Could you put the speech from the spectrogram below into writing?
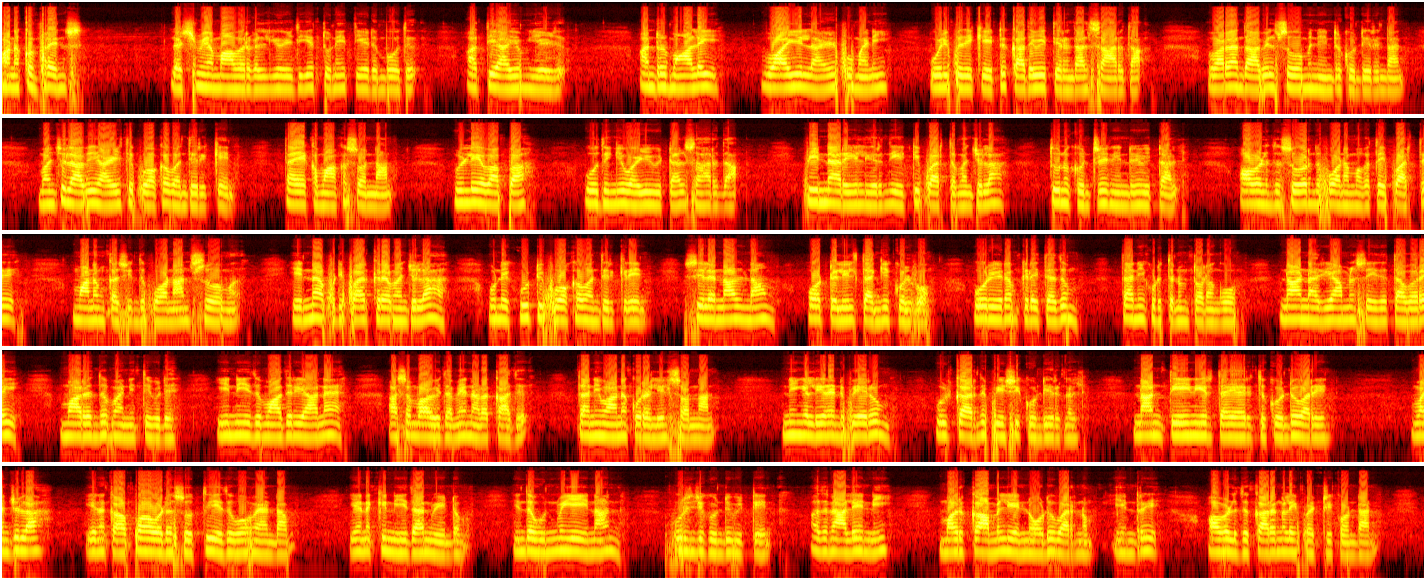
வணக்கம் ஃப்ரெண்ட்ஸ் லட்சுமி அம்மா அவர்கள் எழுதிய துணை தேடும்போது அத்தியாயம் ஏழு. அன்று மாலை வாயில் அழைப்பு மணி ஒழிப்பதை கேட்டு கதவை திறந்தாள் சாரதா. வராந்தாவில் சோமன் நின்று கொண்டிருந்தான். மஞ்சுளாவை அழைத்து போக வந்திருக்கேன் தயக்கமாக சொன்னான். உள்ளே வாப்பா ஒதுங்கி வழிவிட்டாள் சாரதா. பின்னறையில் இருந்து எட்டி பார்த்த மஞ்சுளா துணுக்குன்று நின்று விட்டாள் அவளது சோர்ந்து போன முகத்தை பார்த்து மனம் கசிந்து போனான் சோமு. என்ன அப்படி பார்க்கிற மஞ்சுளா? உன்னை கூட்டி போக வந்திருக்கிறேன். சில நாள் நாம் ஹோட்டலில் தங்கிக் கொள்வோம். ஒரு இடம் கிடைத்ததும் தனி கொடுத்தனும் தொடங்குவோம். நான் அறியாமல் செய்த தவறை மறந்து மன்னித்து விடு. இனி இது மாதிரியான அசம்பாவிதமே நடக்காது தனிவான குரலில் சொன்னான். நீங்கள் இரண்டு பேரும் உட்கார்ந்து பேசிக்கொண்டிருங்கள் நான் தேநீர் தயாரித்து கொண்டு வரேன். மஞ்சுளா எனக்கு அப்பாவோட சொத்து எதுவும் வேண்டாம். எனக்கு நீதான் வேண்டும். இந்த உண்மையை நான் புரிஞ்சு கொண்டு விட்டேன். அதனாலே நீ மறுக்காமல் என்னோடு வரணும் என்று அவளது கரங்களை பற்றி கொண்டான்.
